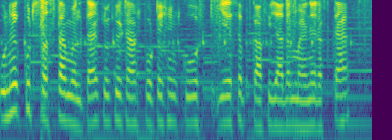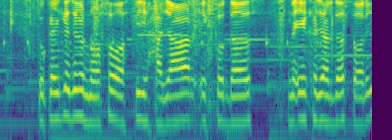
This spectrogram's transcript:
उन्हें कुछ सस्ता मिलता है, क्योंकि ट्रांसपोर्टेशन कॉस्ट ये सब काफ़ी ज़्यादा मायने रखता है। तो कई कई जगह नौ सौ अस्सी, हज़ार एक सौ दस एक हज़ार दस सॉरी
